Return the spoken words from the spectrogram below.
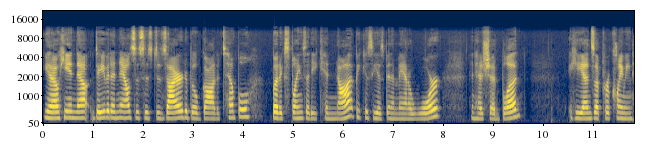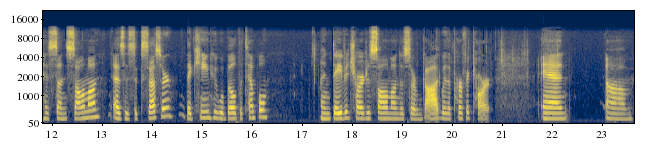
you know, he announced David announces his desire to build God a temple, but explains that he cannot because he has been a man of war and has shed blood. He ends up proclaiming his son Solomon as his successor, the king who will build the temple. And David charges Solomon to serve God with a perfect heart. And um,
